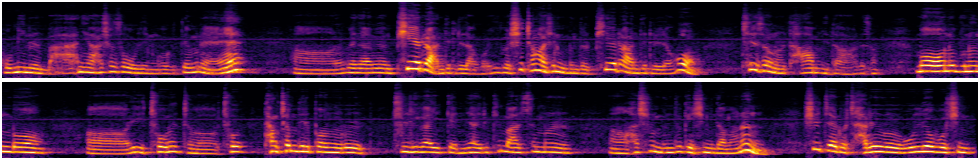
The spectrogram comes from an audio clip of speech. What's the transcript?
고민을 많이 하셔서 올리는 거기 때문에 어, 왜냐하면 피해를 안 드리려고 이거 시청하시는 분들 피해를 안 드리려고 최선을 다합니다. 그래서 뭐 어느 분은 뭐 어, 이 조, 저, 조, 당첨될 번호를 줄 리가 있겠냐 이렇게 말씀을 어, 하시는 분도 계십니다만은 실제로 자료를 올려보신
